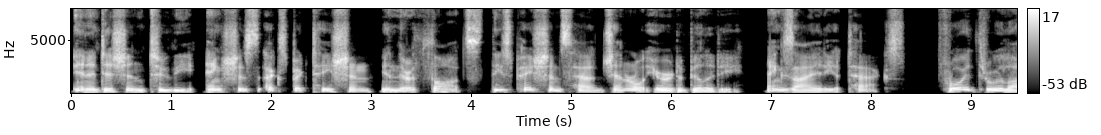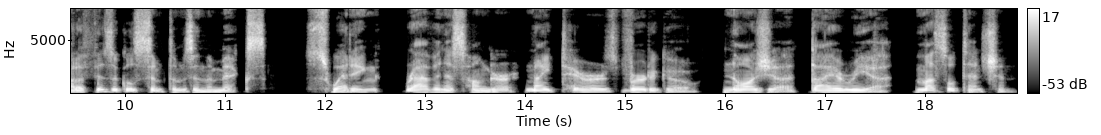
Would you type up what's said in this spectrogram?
In addition to the anxious expectation in their thoughts, these patients had general irritability, anxiety attacks. Freud threw a lot of physical symptoms in the mix sweating, ravenous hunger, night terrors, vertigo, nausea, diarrhea, muscle tension.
